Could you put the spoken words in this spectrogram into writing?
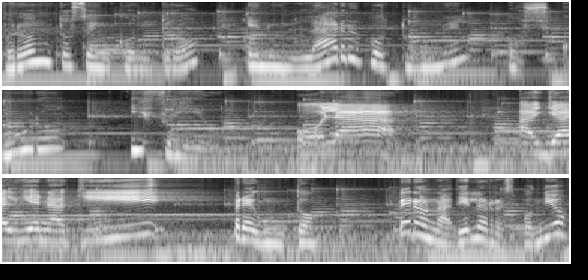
Pronto se encontró en un largo túnel oscuro y frío. ¡Hola! ¿Hay alguien aquí? Preguntó, pero nadie le respondió.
